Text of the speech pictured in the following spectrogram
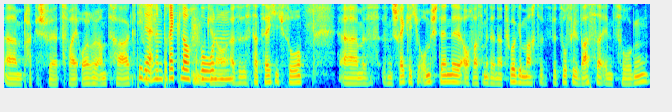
ähm, praktisch für 2 Euro am Tag. Die da in einem Dreckloch wohnen. Genau, also das ist tatsächlich so. Ähm, es, ist, es, sind schreckliche Umstände, auch was mit der Natur gemacht wird. Es wird so viel Wasser entzogen.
